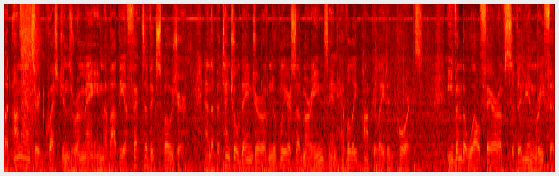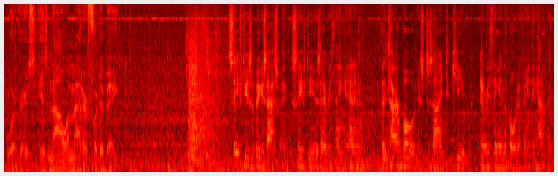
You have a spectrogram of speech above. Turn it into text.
But unanswered questions remain about the effects of exposure and the potential danger of nuclear submarines in heavily populated ports. Even the welfare of civilian refit workers is now a matter for debate. Safety is the biggest aspect. Safety is everything, and the entire boat is designed to keep everything in the boat if anything happened.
